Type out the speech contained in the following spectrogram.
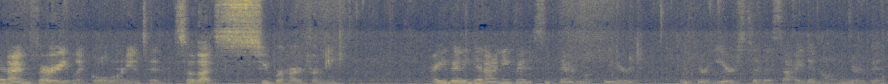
And I'm very like goal oriented, so that's super hard for me. Are you gonna get on? Are you gonna sit there and look weird with your ears to the side and all nervous?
